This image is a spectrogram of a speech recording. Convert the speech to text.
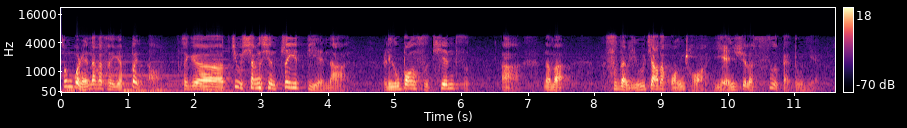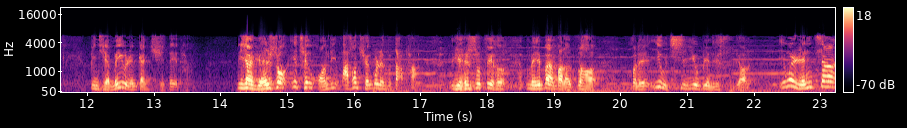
中国人那个时候也笨啊，这个就相信这一点呐，刘邦是天子啊，那么使得刘家的皇朝啊延续了四百多年。并且没有人敢取代他。你像袁绍一称皇帝，马上全国人都打他。袁术最后没办法了，只好后来又气又病就死掉了。因为人家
